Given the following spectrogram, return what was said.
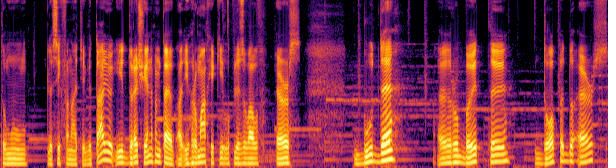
Тому для всіх фанатів вітаю. І, до речі, я не пам'ятаю, а ігромах, який локалізував Earth, буде е, робити допит до Earth.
